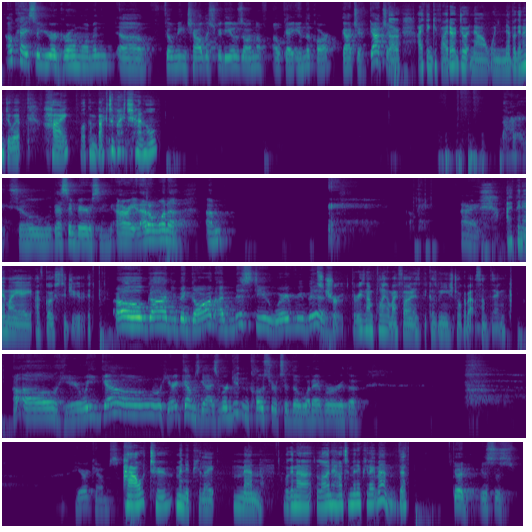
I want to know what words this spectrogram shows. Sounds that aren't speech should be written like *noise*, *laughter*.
Okay, so you're a grown woman uh, filming childish videos on the okay in the car. Gotcha, gotcha. So I think if I don't do it now, we're never gonna do it. Hi, welcome back to my channel. All right, so that's embarrassing. All right, I don't want to. Um, All right. I've been MIA. I've ghosted you. It's, oh God, you've been gone. I missed you. Where have you been? It's true. The reason I'm pulling up my phone is because we need to talk about something. Uh oh, here we go. Here it comes, guys. We're getting closer to the whatever the. *sighs* Here it comes. How to manipulate men. We're gonna learn how to manipulate men. That's good. This is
